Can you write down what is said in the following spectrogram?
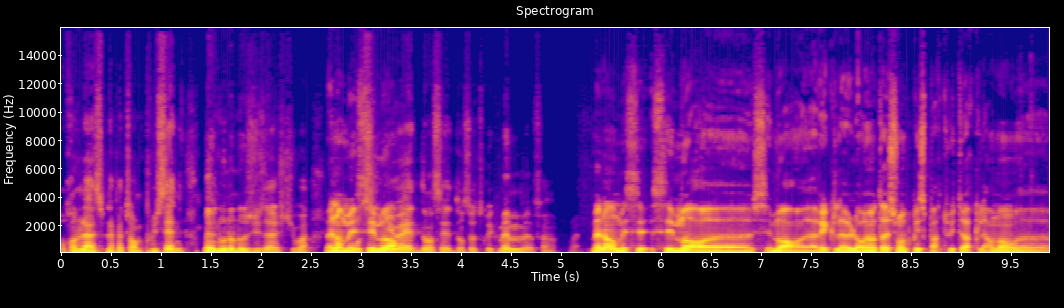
rendre la, plateforme plus saine, même nous dans nos usages, tu vois. Mais non, mais c'est mort. être dans, dans ce truc, même. Enfin, Mais non, mais c'est mort, euh, c'est mort avec l'orientation prise par Twitter. Clairement, euh,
